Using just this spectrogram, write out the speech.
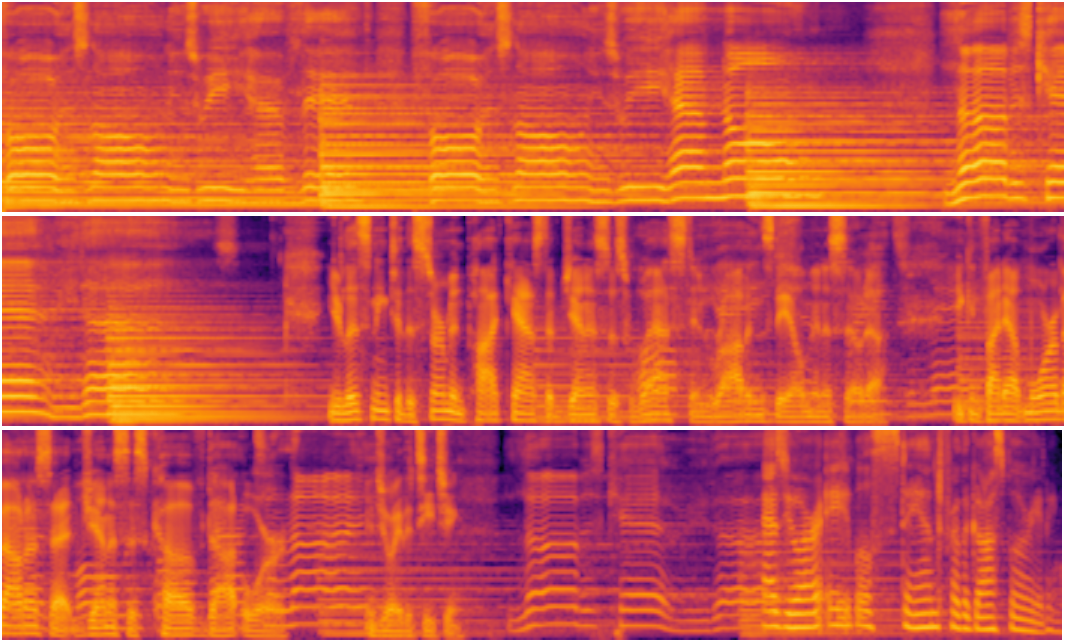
for as long as we have lived, for as long as we have known. Love has carried us. You're listening to the sermon podcast of Genesis West in Robbinsdale, Minnesota. You can find out more about us at genesiscov.org. Enjoy the teaching. Love has carried us. As you are able, stand for the gospel reading.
